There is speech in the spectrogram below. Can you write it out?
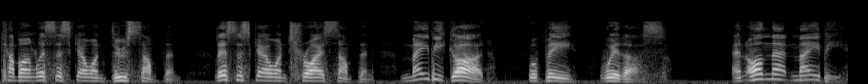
Come on, let's just go and do something. Let's just go and try something. Maybe God will be with us. And on that maybe,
